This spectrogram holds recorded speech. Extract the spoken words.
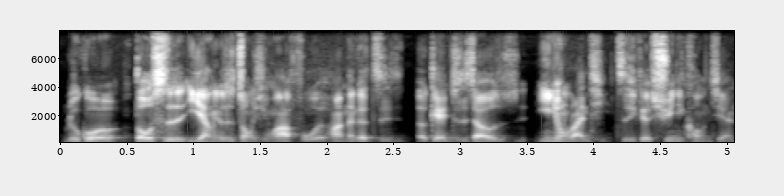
如果都是一样，就是中心化服务的话，那个只 again 就是叫应用软体，只是一个虚拟空间。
